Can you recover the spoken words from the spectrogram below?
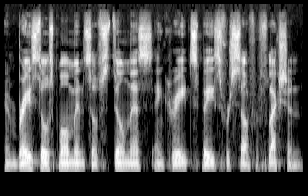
Embrace those moments of stillness and create space for self reflection.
